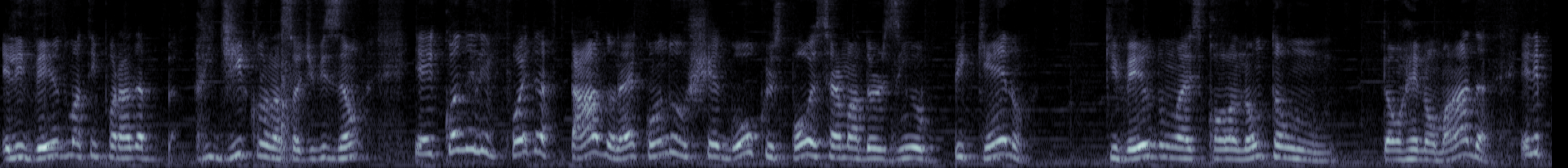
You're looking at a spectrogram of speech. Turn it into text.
ele veio de uma temporada ridícula na sua divisão. E aí, quando ele foi draftado, né? Quando chegou o Chris Paul, esse armadorzinho pequeno, que veio de uma escola não tão, tão renomada, ele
